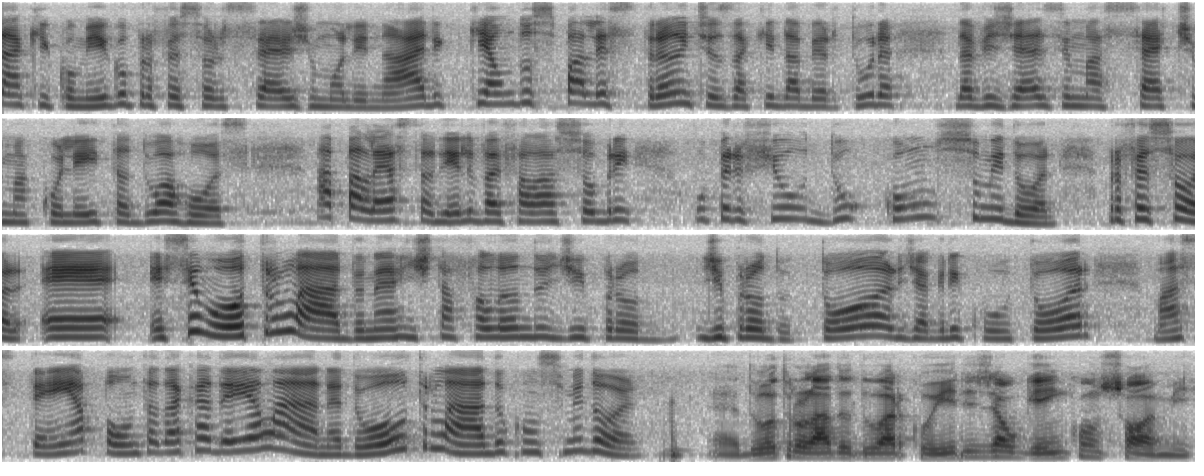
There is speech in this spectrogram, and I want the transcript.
Está aqui comigo o professor Sérgio Molinari, que é um dos palestrantes aqui da abertura da 27ª colheita do arroz. A palestra dele vai falar sobre o perfil do consumidor. Professor, é, esse é o outro lado, né? A gente está falando de, pro, de produtor, de agricultor, mas tem a ponta da cadeia lá, né? Do outro lado, o consumidor. É, do outro lado do arco-íris, alguém consome.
